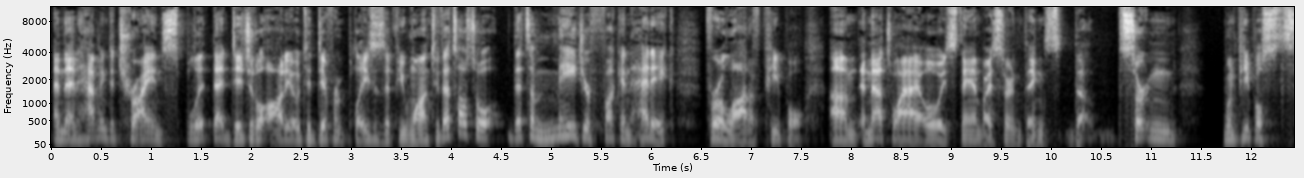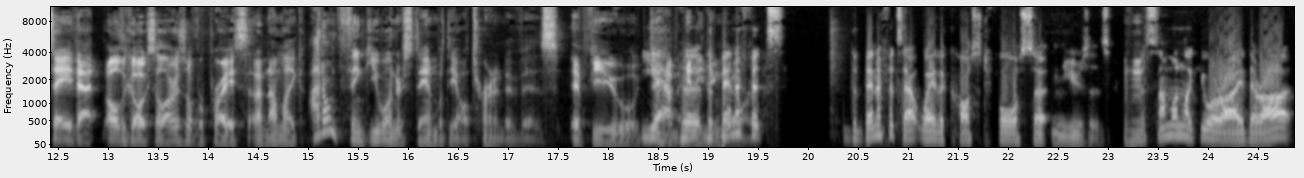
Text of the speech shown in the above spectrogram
and then having to try and split that digital audio to different places if you want to, that's also that's a major fucking headache for a lot of people. Um, and that's why I always stand by certain things, the certain when people say that oh the Go XLR is overpriced, and I'm like, I don't think you understand what the alternative is. If you Yeah, have the, anything the more. benefits the benefits outweigh the cost for certain users. Mhm. For someone like you or I, there are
